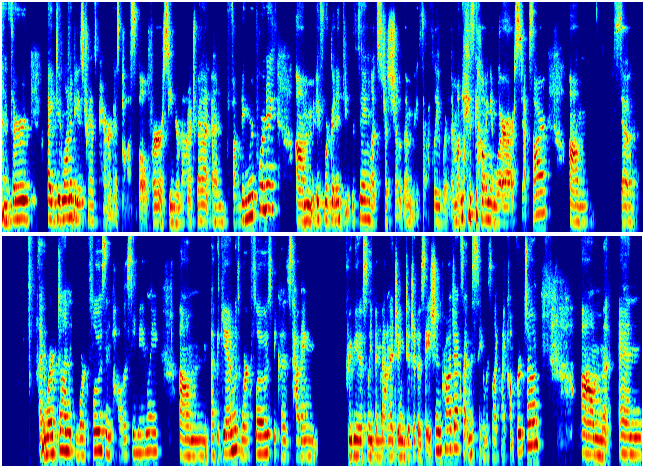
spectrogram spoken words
And third, I did want to be as transparent as possible for senior management and funding reporting. Um, if we're going to do the thing, let's just show them exactly where their money is going and where our steps are. Um, so I worked on workflows and policy mainly. Um, I began with workflows because having previously been managing digitization projects, I was it was like my comfort zone. Um, and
